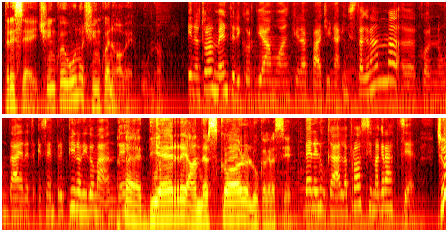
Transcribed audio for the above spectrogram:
3651 591. E naturalmente ricordiamo anche la pagina Instagram eh, con un direct che è sempre pieno di domande. Eh, DR underscore Luca Grassetti. Bene Luca, alla prossima, grazie. Ciao!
